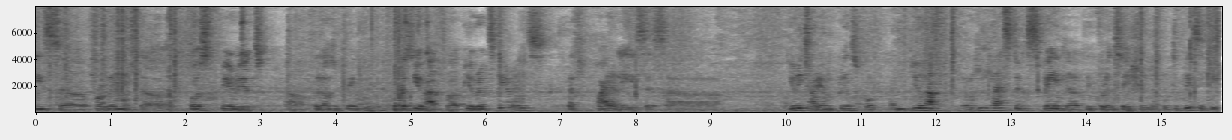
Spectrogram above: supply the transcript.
this uh, problem in the first period uh, philosophy because you have uh, pure experience that finally is this uh, Unitarian principle, and you have uh, he has to explain the differentiation, the multiplicity,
